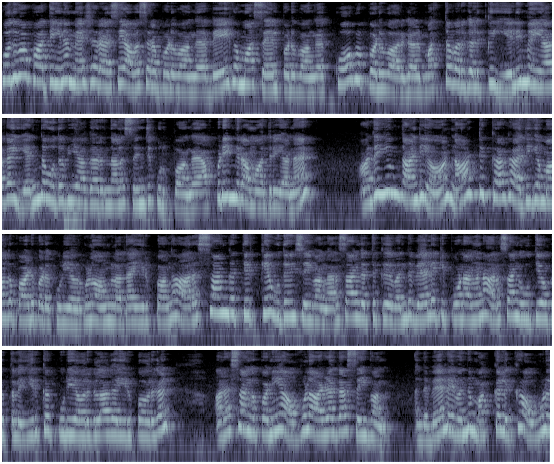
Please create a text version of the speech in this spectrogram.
பொதுவாக பார்த்தீங்கன்னா மேஷராசி அவசரப்படுவாங்க வேகமாக செயல்படுவாங்க கோபப்படுவார்கள். மற்றவர்களுக்கு எளிமையாக எந்த உதவியாக இருந்தாலும் செஞ்சு கொடுப்பாங்க அப்படிங்கிற மாதிரியான அதையும் தாண்டியும் நாட்டுக்காக அதிகமாக பாடுபடக்கூடியவர்களும் அவங்களா தான் இருப்பாங்க. அரசாங்கத்திற்கே உதவி செய்வாங்க. அரசாங்கத்துக்கு வந்து வேலைக்கு போனாங்கன்னா அரசாங்க உத்தியோகத்தில் இருக்கக்கூடியவர்களாக இருப்பவர்கள் அரசாங்க பணியை அவ்வளோ அழகாக செய்வாங்க. அந்த வேலை வந்து மக்களுக்கு அவ்வளோ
